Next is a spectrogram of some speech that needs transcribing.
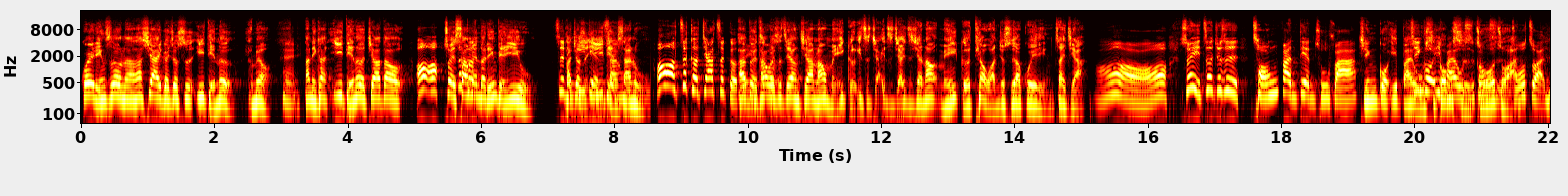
归零之后呢，它下一个就是一点二，有没有？嘿，那你看一点二加到哦哦，最上面的零点一五，这个它就是一点三五。哦，这个加这个啊，对，它会是这样加，然后每一格一直加，一直加，一直加，然后每一格跳完就是要归零，再加，哦，所以这就是从饭店出发，经过一百五十公尺左转，左转，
